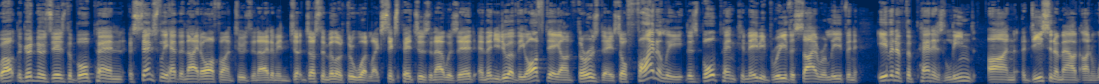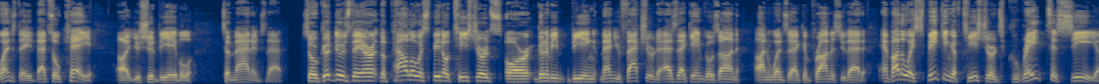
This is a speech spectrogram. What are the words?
Well, the good news is the bullpen essentially had the night off on Tuesday night. I mean, J- Justin Miller threw what, like six pitches, and that was it. And then you do have the off day on Thursday. So finally, this bullpen can maybe breathe a sigh of relief. And even if the pen is leaned on a decent amount on Wednesday, that's okay. Uh, you should be able to manage that. So good news there. The Paolo Espino t-shirts are going to be being manufactured as that game goes on on Wednesday. I can promise you that. And by the way, speaking of t-shirts, great to see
